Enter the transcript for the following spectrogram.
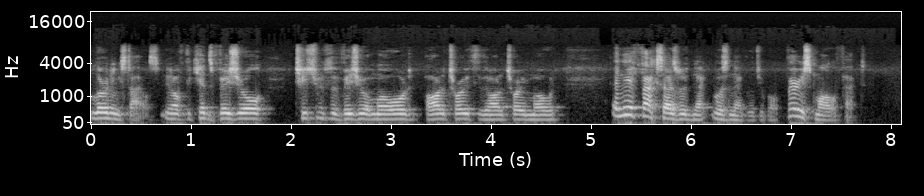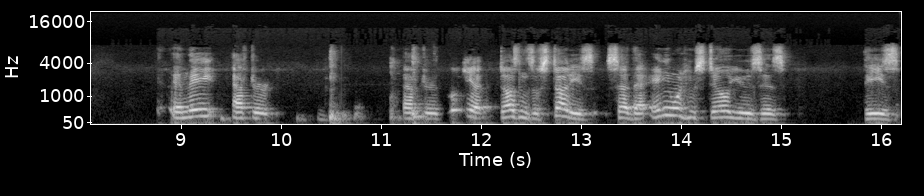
learning styles. You know, if the kid's visual, teach them through the visual mode, auditory through the auditory mode, and the effect size was, ne- was negligible, very small effect. And they, after after looking at dozens of studies, said that anyone who still uses these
